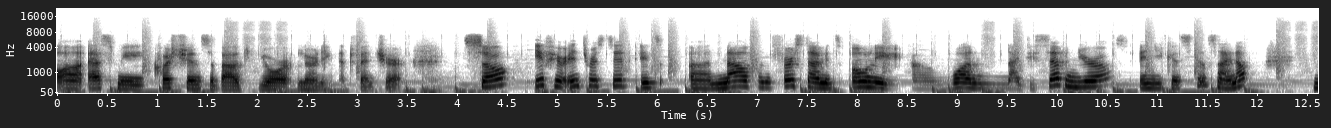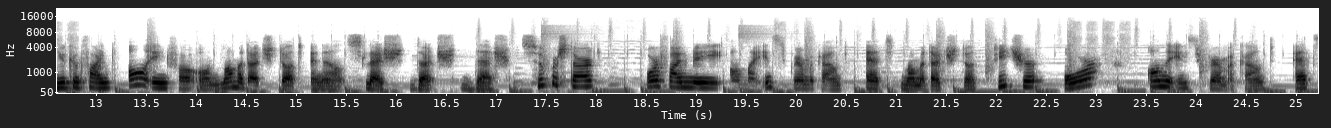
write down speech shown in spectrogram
uh, ask me questions about your learning adventure. So, if you're interested, it's uh, now for the first time it's only uh, 197 euros and you can still sign up. You can find all info on mamadutch.nl slash dutch dash superstart or find me on my Instagram account at mamadutch.teacher or on the Instagram account at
